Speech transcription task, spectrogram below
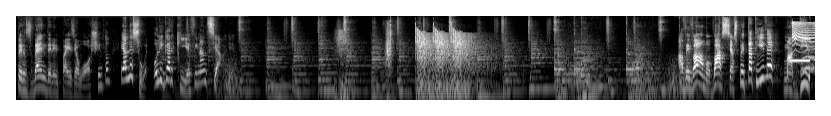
per svendere il paese a Washington e alle sue oligarchie finanziarie. Avevamo basse aspettative, ma Dio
